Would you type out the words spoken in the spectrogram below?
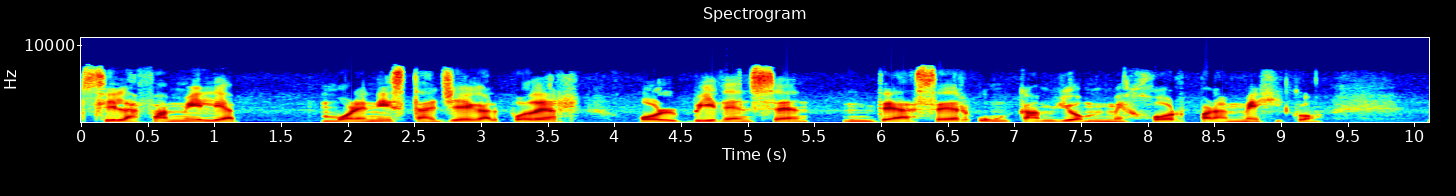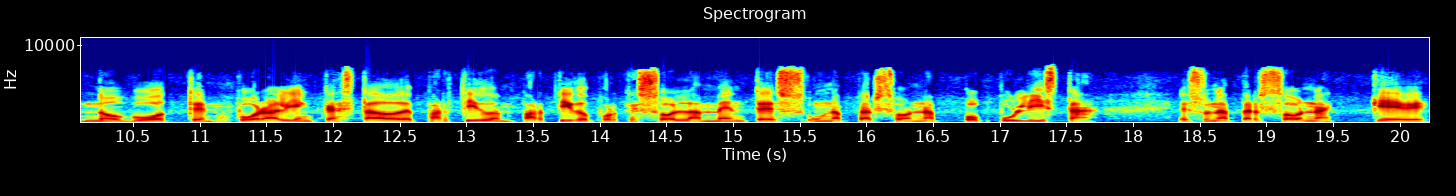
Si la familia morenista llega al poder, olvídense de hacer un cambio mejor para México. No voten por alguien que ha estado de partido en partido porque solamente es una persona populista. Es una persona que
